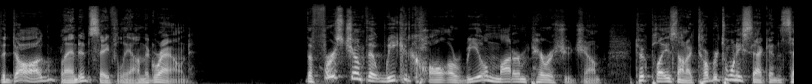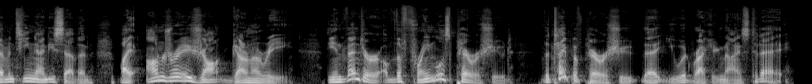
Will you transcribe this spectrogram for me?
The dog landed safely on the ground. The first jump that we could call a real modern parachute jump took place on October 22, 1797, by André Jacques Garnerin, the inventor of the frameless parachute, the type of parachute that you would recognize today.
